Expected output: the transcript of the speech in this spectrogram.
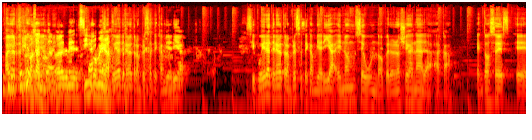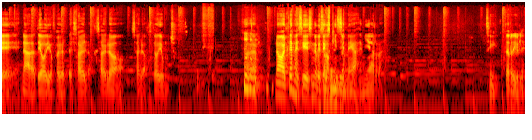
Está bajando, ahora tenés 5 megas. Si pudiera tener otra empresa, te cambiaría. Si pudiera tener otra empresa, te cambiaría en un segundo, pero no llega nada acá. Entonces, eh, nada, te odio, Fiverr, sabelo, sabelo, sabelo, te odio mucho. A ver. No, el test me sigue diciendo que tengo 15 megas de mierda. Sí, terrible.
